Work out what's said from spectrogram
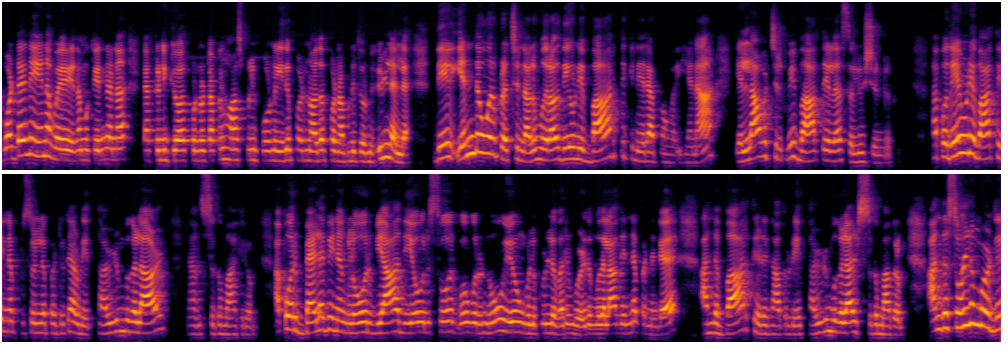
உடனே நம்ம நமக்கு என்னன்னா டக்குனு கியூர் பண்ணணும் டக்குனு ஹாஸ்பிட்டல் போகணும் இது பண்ணணும் அதை பண்ணணும் அப்படி தோணும். இல்ல இல்ல. தே எந்த ஒரு பிரச்சனைனாலும் முதலாவது தேவனுடைய வார்த்தைக்கு நேரா போங்க. ஏன்னா எல்லாவற்றிற்குமே வார்த்தையில சொல்யூஷன் இருக்கு. அப்போ தேவனுடைய வார்த்தை என்ன சொல்லப்பட்டிருக்கு? அவருடைய தழும்புகளால் நாம் சுகமாகிறோம். அப்போ ஒரு பலவீனங்களோ ஒரு வியாதியோ ஒரு சோர்வோ ஒரு நோயோ உங்களுக்குள்ள வரும்பொழுது முதலாவது என்ன பண்ணுங்க? அந்த வார்த்தை எடுங்க. அவருடைய தழும்புகளால் சுகமாகிறோம். அந்த சொல்லும் பொழுது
